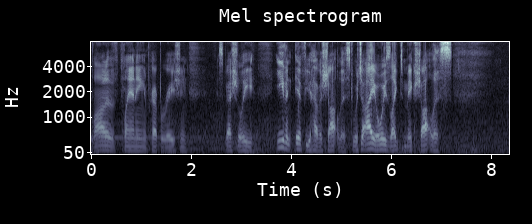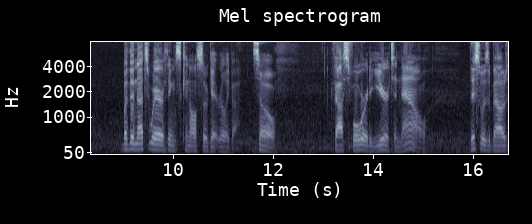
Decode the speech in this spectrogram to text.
a lot of planning and preparation, especially even if you have a shot list, which I always like to make shot lists. But then that's where things can also get really bad. So, fast forward a year to now, this was about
